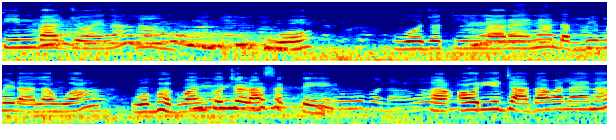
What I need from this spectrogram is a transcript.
तीन बार जो है ना वो वो जो तीन बार है ना डब्बी में डाला हुआ वो भगवान को चढ़ा सकते हैं। हाँ और ये ज़्यादा वाला है ना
